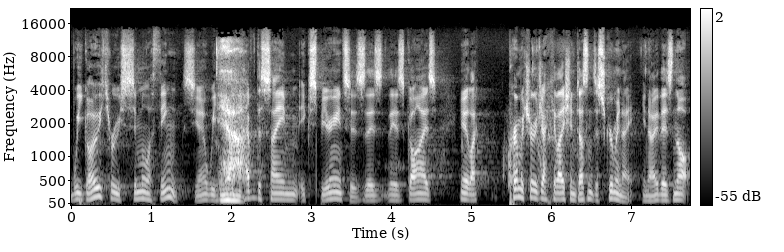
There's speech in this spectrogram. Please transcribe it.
we go through similar things. You know, we Yeah. have, have the same experiences. There's there's guys, you know, like premature ejaculation doesn't discriminate. You know, there's not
